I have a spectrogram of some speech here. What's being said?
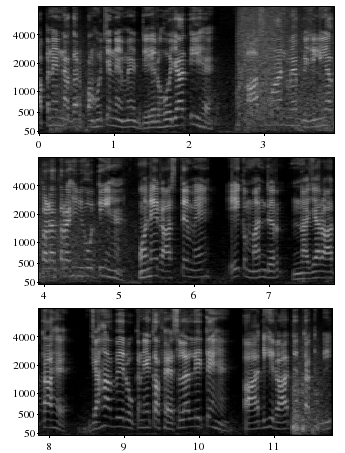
अपने नगर पहुँचने में देर हो जाती है। आसमान में बिजलियाँ कड़क रही होती हैं। उन्हें रास्ते में एक मंदिर नज़र आता है, जहाँ वे रुकने का फैसला लेते हैं। आधी रात तक भी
